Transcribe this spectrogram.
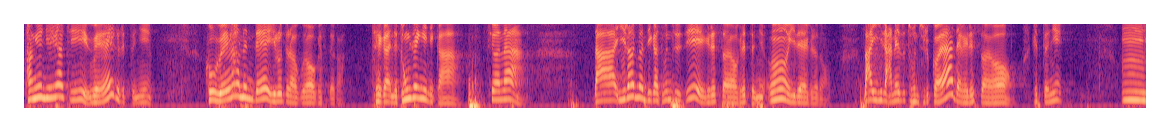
당연히 해야지 왜 그랬더니 그거 왜 하는데 이러더라고요. 그래서 내가 제가 이제 동생이니까 수연아 나 일하면 네가 돈 주지 그랬어요. 그랬더니 응 이래 그래도 나 일 안 해도 돈 줄 거야 내가 이랬어요. 그랬더니 음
